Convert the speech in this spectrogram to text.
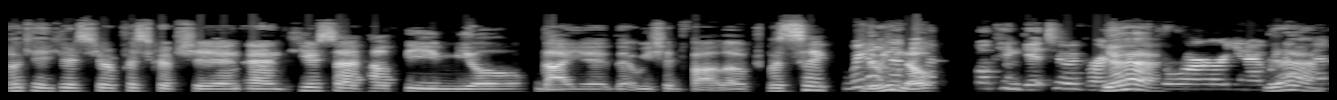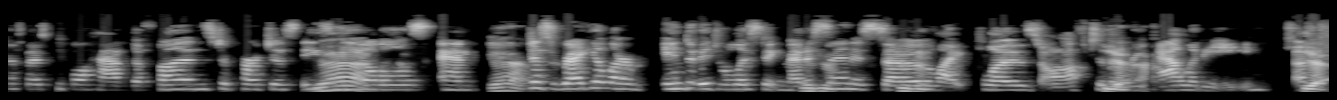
okay, here's your prescription and here's a healthy meal diet that we should follow. But it's like, we do we know? People can get to a grocery yeah. store. You know, we yeah. don't know if those people have the funds to purchase these yeah. meals. And just regular individualistic mm-hmm. medicine mm-hmm. is so mm-hmm. like closed off to the reality of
